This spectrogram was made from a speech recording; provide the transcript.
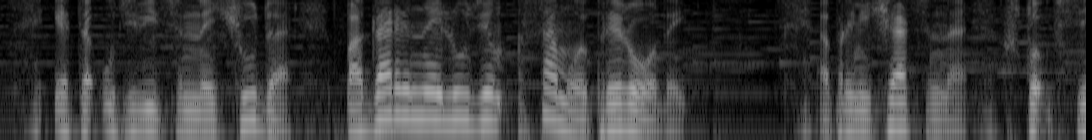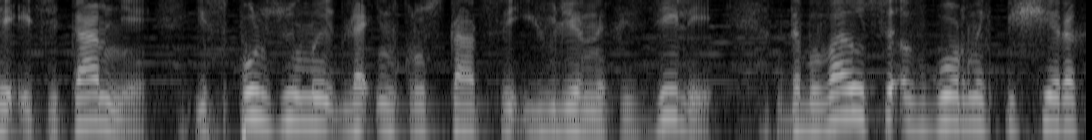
– это удивительное чудо, подаренное людям самой природой. Примечательно, что все эти камни, используемые для инкрустации ювелирных изделий, добываются в горных пещерах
